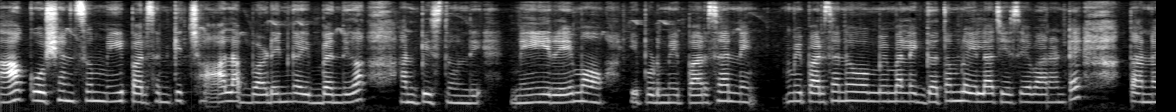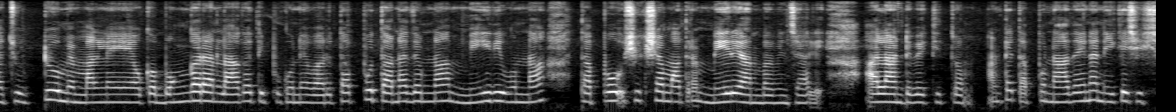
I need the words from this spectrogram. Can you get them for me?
ఆ క్వశ్చన్స్ మీ పర్సన్కి చాలా బర్డెన్గా ఇబ్బందిగా అనిపిస్తుంది. మీరేమో ఇప్పుడు మీ పర్సన్ని మీ పర్సన్ మిమ్మల్ని గతంలో ఎలా చేసేవారంటే తన చుట్టూ మిమ్మల్ని ఒక బొంగరం లాగా తిప్పుకునేవారు. తప్పు తనది ఉన్నా మీది ఉన్నా తప్పు శిక్ష మాత్రం మీరే అనుభవించాలి. అలాంటి వ్యక్తిత్వం. అంటే తప్పు నాదైనా నీకే శిక్ష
